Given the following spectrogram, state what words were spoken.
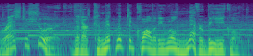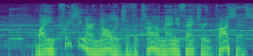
Rest assured that our commitment to quality will never be equaled. By increasing our knowledge of the tile manufacturing process,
